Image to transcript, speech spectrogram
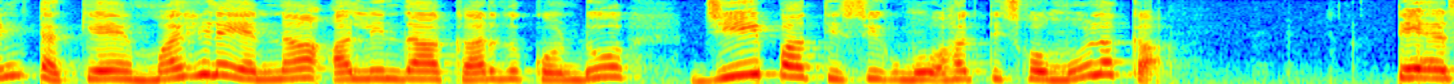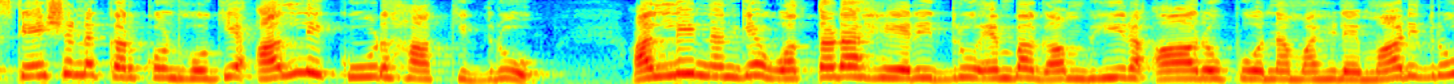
ಎಂಟಕ್ಕೆ ಮಹಿಳೆಯನ್ನ ಅಲ್ಲಿಂದ ಕರೆದುಕೊಂಡು ಜೀಪ್ ಹತ್ತಿಸಿ ಹತ್ತಿಸ್ಕೋ ಮೂಲಕ ಸ್ಟೇಷನ್ ಕರ್ಕೊಂಡು ಹೋಗಿ ಅಲ್ಲಿ ಕೂಡ ಹಾಕಿದ್ರು. ಅಲ್ಲಿ ನನಗೆ ಒತ್ತಡ ಹೇರಿದ್ರು ಎಂಬ ಗಂಭೀರ ಆರೋಪವನ್ನು ಮಹಿಳೆ ಮಾಡಿದ್ರು.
